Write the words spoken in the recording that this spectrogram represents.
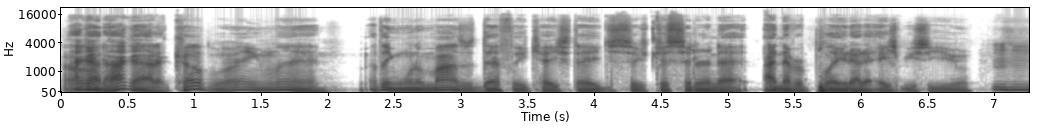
I got I got a couple. I ain't lying. I think one of mine was definitely K State, just considering that I never played at a HBCU, mm-hmm.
